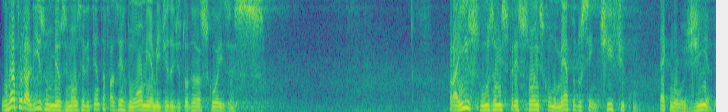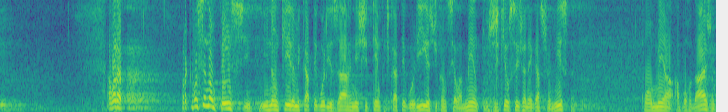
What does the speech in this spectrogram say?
O naturalismo, meus irmãos, ele tenta fazer do homem a medida de todas as coisas. Para isso, usam expressões como método científico, tecnologia. Agora, para que você não pense e não queira me categorizar neste tempo de categorias, de cancelamentos, de que eu seja negacionista, com a minha abordagem,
